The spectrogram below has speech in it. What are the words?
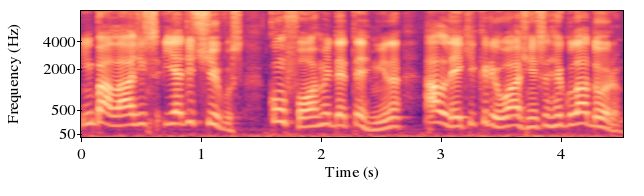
embalagens e aditivos, conforme determina a lei que criou a agência reguladora.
